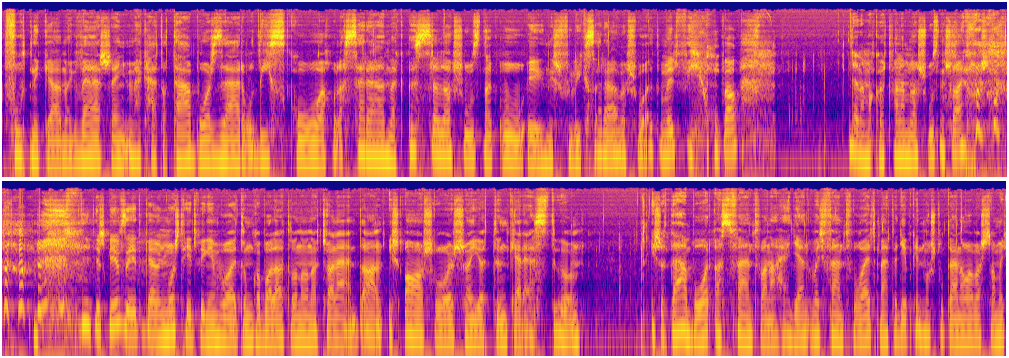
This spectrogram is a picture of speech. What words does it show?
futni kell, meg verseny, meg hát a táborzáró, diszkó, ahol a szerelmek összelassúznak. Ó, én is fülig szerelmes voltam egy fiúba, de nem akart velem lassúzni sajnos. és képzeljétek el, hogy most hétvégén voltunk a Balatonon a családdal, és alsóorson jöttünk keresztül. És a tábor az fent van a hegyen, vagy fent volt, mert egyébként most utána olvastam, hogy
